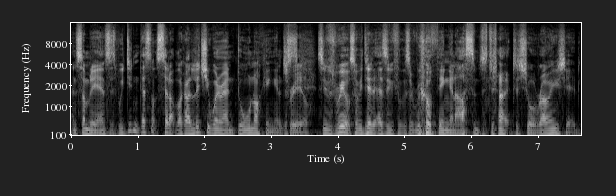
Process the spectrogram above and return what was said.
and somebody answers, we didn't, that's not set up. Like I literally went around door knocking and just, real. So it was real. So we did it as if it was a real thing and asked them to donate to Shore Rowing Shed.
